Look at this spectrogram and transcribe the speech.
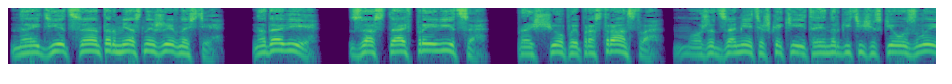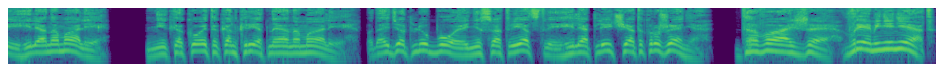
Найди центр местной живности. Надави. Заставь проявиться. Прощупай пространство. Может, заметишь какие-то энергетические узлы или аномалии. Не какой-то конкретной аномалии. Подойдет любое несоответствие или отличие от окружения. Давай же! Времени нет!»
